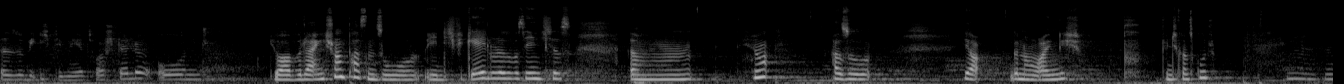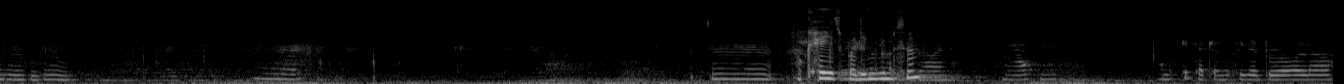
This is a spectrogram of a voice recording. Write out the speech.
Also so wie ich den mir jetzt vorstelle. Und Ja, würde eigentlich schon passen. So ähnlich wie Gale oder sowas ähnliches. Ähm, ja, also, ja, genau, eigentlich. Finde ich ganz gut. Okay, jetzt überlegen Sie ein bisschen. Ja, nicht. Es gibt halt schon so viele Brawler.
